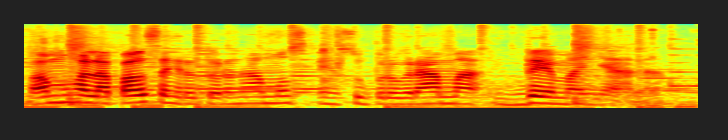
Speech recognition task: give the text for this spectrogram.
Vamos a la pausa y retornamos en su programa de mañana.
